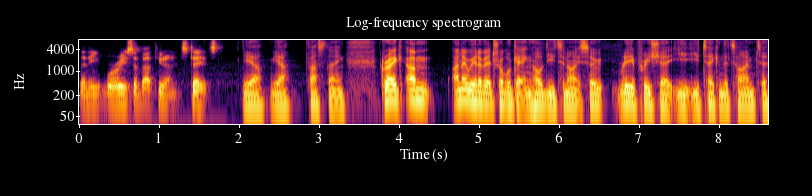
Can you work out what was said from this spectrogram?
than he worries about the United States. Yeah, yeah, fascinating. Greg, um, I know we had a bit of trouble getting hold of you tonight, so really appreciate you, you taking the time to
